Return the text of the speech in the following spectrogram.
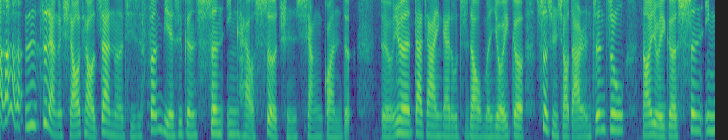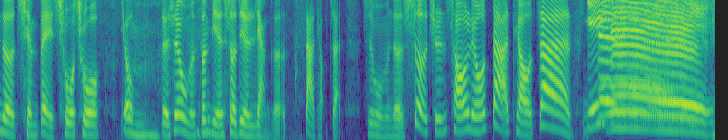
就是这两个小挑战呢，其实分别是跟声音还有社群相关的。对，因为大家应该都知道，我们有一个社群小达人珍珠，然后有一个声音的前辈戳戳，有，对，所以我们分别设计了两个大挑战，是我们的社群潮流大挑战，耶。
